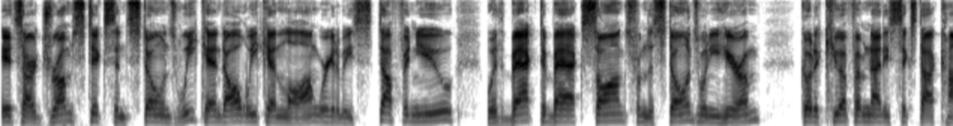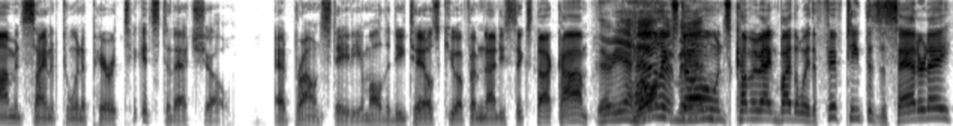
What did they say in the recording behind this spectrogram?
it's our Drumsticks and Stones weekend all weekend long. We're going to be stuffing you with back to back songs from the Stones when you hear them. Go to QFM96.com and sign up to win a pair of tickets to that show at Brown Stadium. All the details, QFM96.com. There you have Rolling it, man. Stones coming back. By the way, the 15th is a Saturday.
